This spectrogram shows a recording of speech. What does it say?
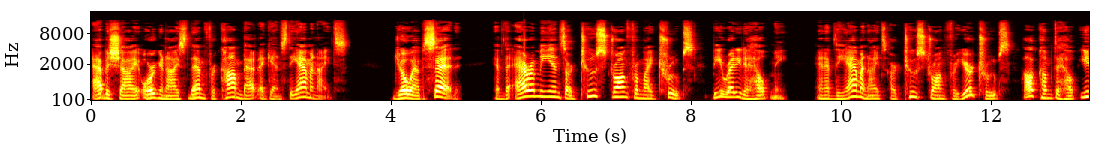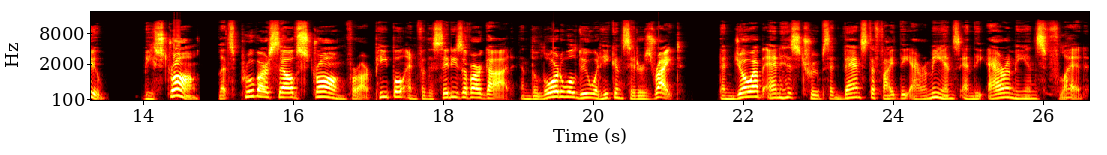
Abishai organized them for combat against the Ammonites. Joab said, If the Arameans are too strong for my troops, be ready to help me. And if the Ammonites are too strong for your troops, I'll come to help you. Be strong. Let's prove ourselves strong for our people and for the cities of our God, and the Lord will do what he considers right. Then Joab and his troops advanced to fight the Arameans, and the Arameans fled.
